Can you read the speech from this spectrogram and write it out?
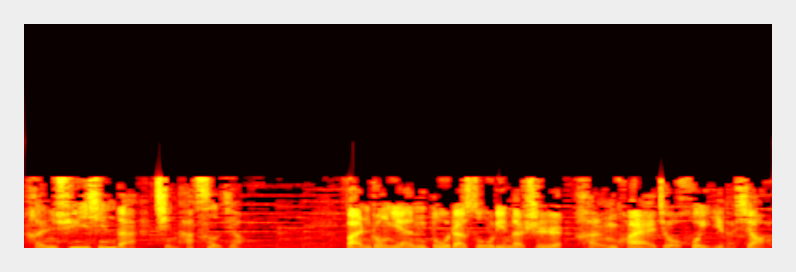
很虚心的请他赐教。范仲淹读着苏林的诗，很快就会意的笑了。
